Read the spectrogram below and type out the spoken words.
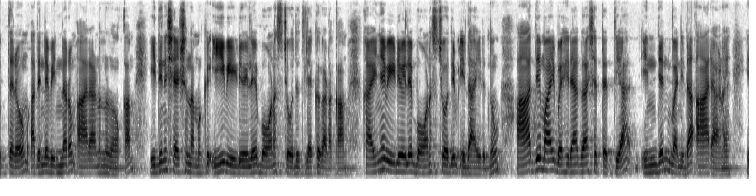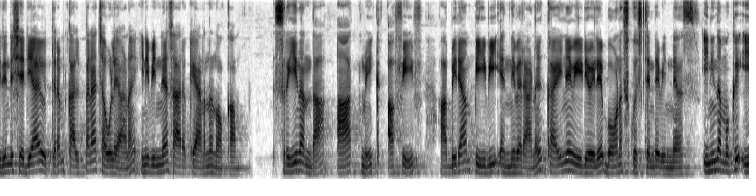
ഉത്തരവും അതിന്റെ വിന്നറും ആരാണെന്ന് നോക്കാം. ഇതിനുശേഷം നമുക്ക് ഈ വീഡിയോയിലെ ബോണസ് ചോദ്യത്തിലേക്ക് കടക്കാം. കഴിഞ്ഞ വീഡിയോയിലെ ബോണസ് ചോദ്യം ഇതായിരുന്നു. ആദ്യമായി ബഹിരാകാശത്തെത്തിയ ഇന്ത്യൻ വനിത ആരാണ്? ഇതിന്റെ ശരിയായ ഉത്തരം കൽപ്പന ചൗളയാണ്. ഇനി വിന്നേഴ്സ് ആരൊക്കെയാണെന്ന് നോക്കാം. ശ്രീനന്ദ ആത്മിക് അഫീഫ് അഭിരാം പി വി എന്നിവരാണ് കഴിഞ്ഞ വീഡിയോയിലെ ബോണസ് ക്വസ്റ്റ്യന്റെ വിന്നേഴ്സ്. ഇനി നമുക്ക് ഈ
